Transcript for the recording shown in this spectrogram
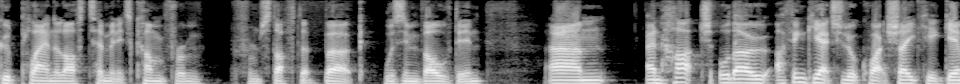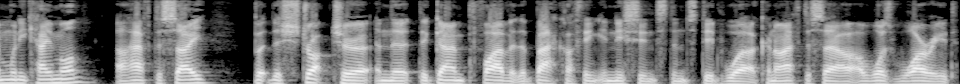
good play in the last 10 minutes come from, from stuff that Burke was involved in. Um, and Hutch, although I think he actually looked quite shaky again when he came on, I have to say, but the structure and the, the going five at the back, I think in this instance did work. And I have to say, I, I was worried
